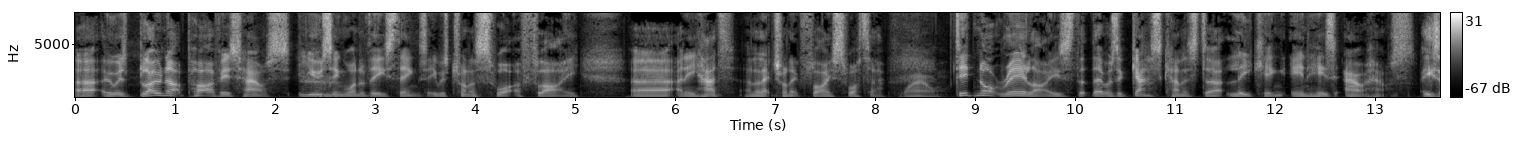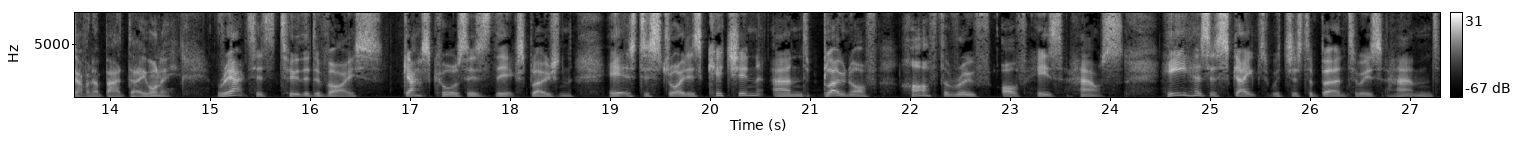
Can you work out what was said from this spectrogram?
uh, who has blown up part of his house using one of these things. He was trying to swat a fly, uh, and he had an electronic fly swatter. Wow. Did not realise that there was a gas canister leaking in his outhouse. He's having a bad day, wasn't he? Reacted to the device. Gas causes the explosion. It has destroyed his kitchen and blown off half the roof of his house. He has escaped with just a burn to his hand.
